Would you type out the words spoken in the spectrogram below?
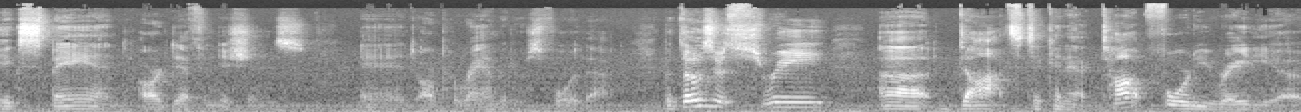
expand our definitions and our parameters for that. But those are three uh, dots to connect Top 40 Radio,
